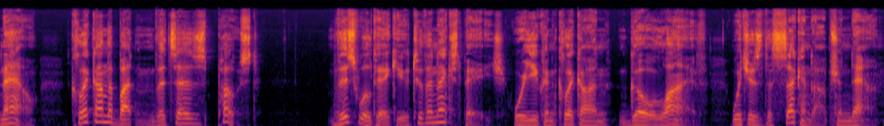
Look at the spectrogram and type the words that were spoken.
Now, click on the button that says Post. This will take you to the next page, where you can click on Go Live which is the second option down.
